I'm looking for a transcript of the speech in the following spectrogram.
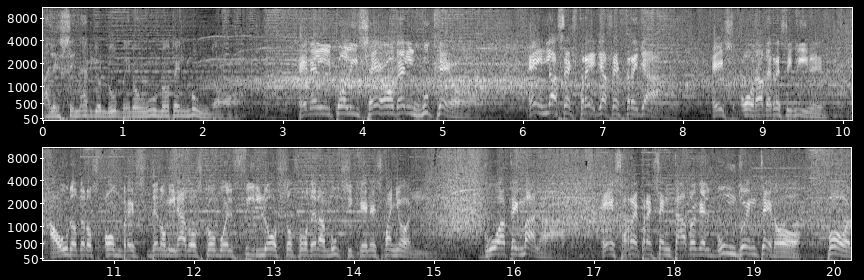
al escenario número uno del mundo. En el Coliseo del Juqueo. En las estrellas estrelladas. Es hora de recibir a uno de los hombres denominados como el filósofo de la música en español. Guatemala es representado en el mundo entero por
